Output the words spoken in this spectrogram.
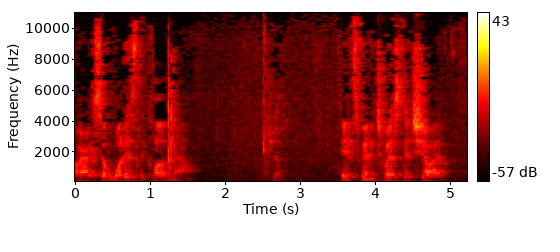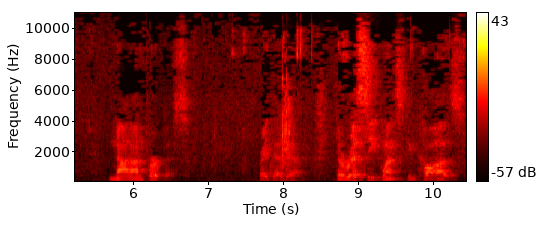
All right. So what is the club now? Shut. It's been twisted shut, not on purpose. Write that down. The wrist sequence can cause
